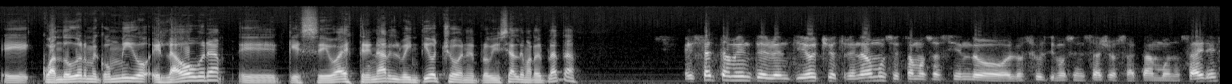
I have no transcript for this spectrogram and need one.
Eh, Cuando duerme conmigo es la obra eh, que se va a estrenar el 28 en el Provincial de Mar del Plata. Exactamente, el 28 estrenamos, estamos haciendo los últimos ensayos acá en Buenos Aires,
